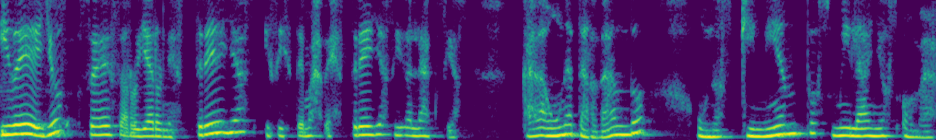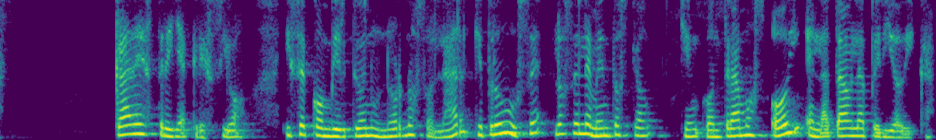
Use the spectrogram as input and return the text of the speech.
y de ellos se desarrollaron estrellas y sistemas de estrellas y galaxias, cada una tardando unos 500 mil años o más. Cada estrella creció y se convirtió en un horno solar que produce los elementos que, que encontramos hoy en la tabla periódica.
